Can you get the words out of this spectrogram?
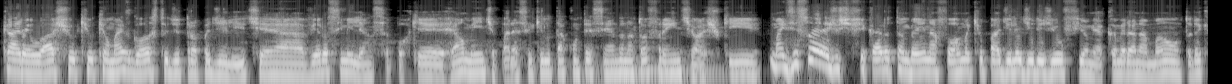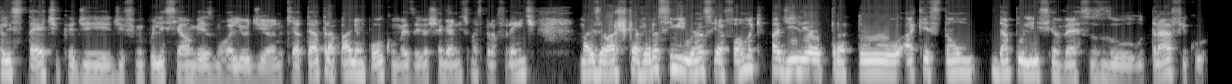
Cara, eu acho que o que eu mais gosto de Tropa de Elite é a verossimilhança, porque realmente parece que aquilo tá acontecendo na tua frente. Eu acho que. Mas isso é justificado também na forma que o Padilha dirigiu o filme, a câmera na mão, toda aquela estética de, de filme policial mesmo, hollywoodiano, que até atrapalha um pouco, mas eu ia chegar nisso mais pra frente. Mas eu acho que a verossimilhança e a forma que Padilha tratou a questão da polícia versus o, o tráfico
